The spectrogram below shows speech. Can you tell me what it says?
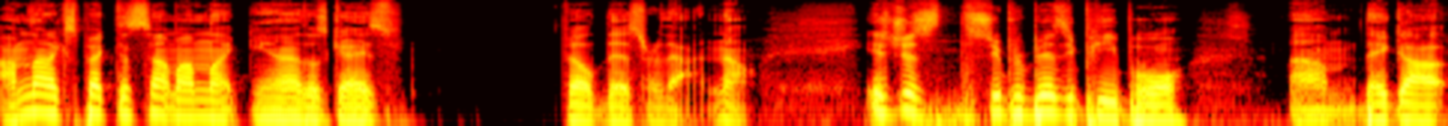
I'm not expecting something. I'm like, yeah, those guys felt this or that. No, it's just super busy people. Um, they got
